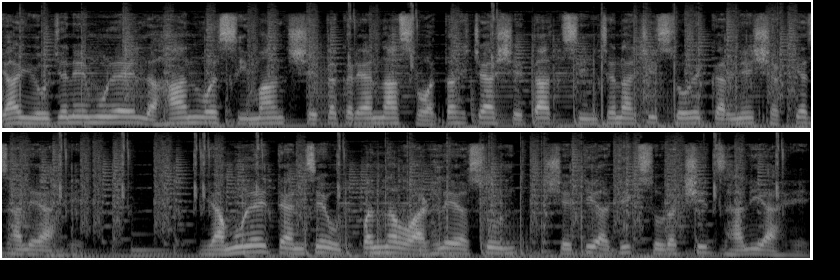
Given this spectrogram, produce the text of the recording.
या योजनेमुळे लहान व सीमांत शेतकऱ्यांना स्वतःच्या शेतात सिंचनाची सोय करणे शक्य झाले आहे. यामुळे त्यांचे उत्पन्न वाढले असून शेती अधिक सुरक्षित झाली आहे.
